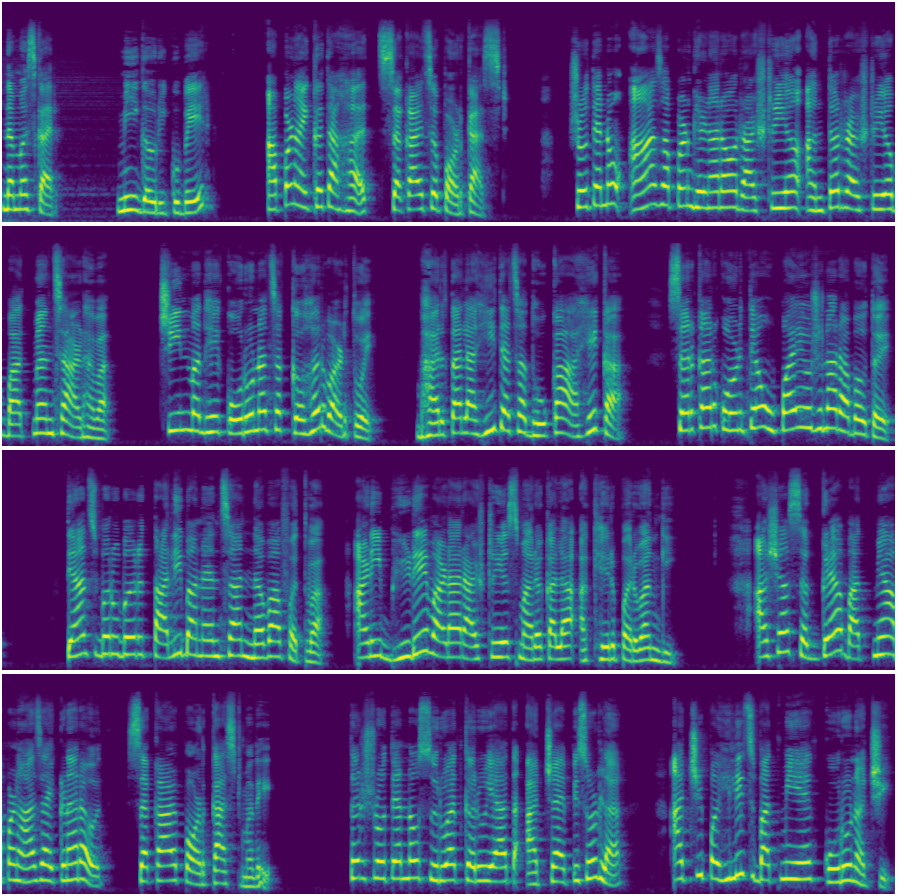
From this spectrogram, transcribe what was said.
नमस्कार मी गौरी कुबेर. आपण ऐकत आहात सकाळचं पॉडकास्ट श्रोत्यांनो आज आपण घेणार आहोत राष्ट्रीय आंतरराष्ट्रीय बातम्यांचा आढावा. चीनमध्ये कोरोनाचा कहर वाढतोय. भारतालाही त्याचा धोका आहे का? सरकार कोणत्या उपाययोजना राबवतोय? त्याचबरोबर तालिबान्यांचा नवा फतवा आणि भिडेवाडा राष्ट्रीय स्मारकाला अखेर परवानगी. अशा सगळ्या बातम्या आपण आज ऐकणार आहोत सकाळ पॉडकास्टमध्ये तर श्रोत्यांना सुरुवात करूयात आजच्या एपिसोडला आजची पहिलीच बातमी आहे कोरोनाची.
